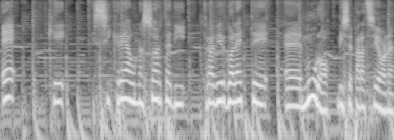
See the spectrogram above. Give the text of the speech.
è che si crea una sorta di, tra virgolette, eh, muro di separazione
